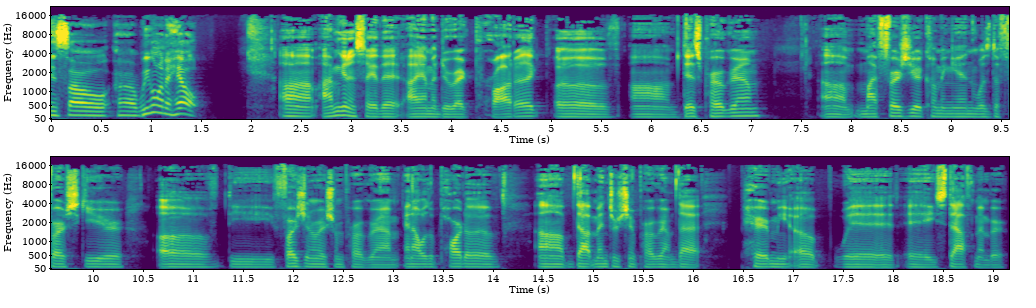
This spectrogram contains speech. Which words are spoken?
And so uh, we want to help. Um, I'm gonna say that I am a direct product of um, this program. Um, my first year coming in was the first year of the first generation program, and I was a part of uh, that mentorship program that paired me up with a staff member.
